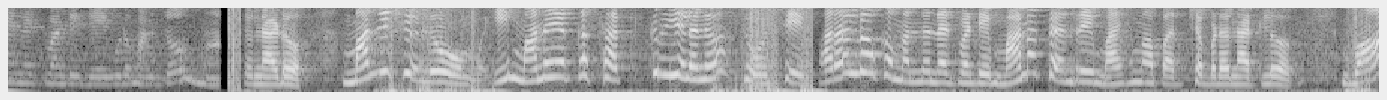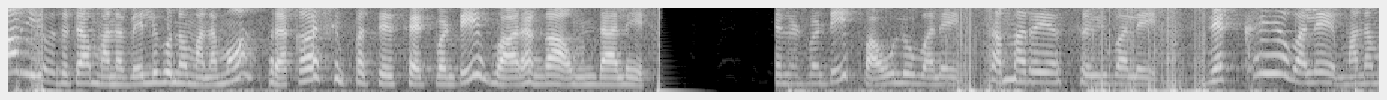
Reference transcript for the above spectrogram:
అయినటువంటి దేవుడు మనతో మాట్లాడుతున్నాడు. మనుషులు ఈ మన యొక్క సత్క్రియలను చూచి పరలోకమందున్నటువంటి మన తండ్రి మహిమపరచబడినట్లు వారి ఎదుట మన వెలుగును మనము ప్రకాశింపచేసేటువంటి వారంగా ఉండాలి. అయినటువంటి పౌలు వలె సమరయ స్త్రీ వలె జక్కయ్య వలె మనం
